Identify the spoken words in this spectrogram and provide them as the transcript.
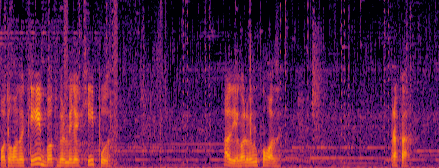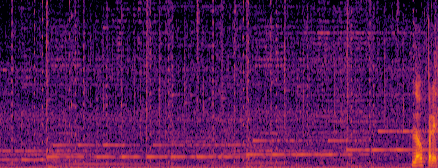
Bota o rosa aqui, bota o vermelho aqui e pula. Ali, agora vem com o rosa. Pra cá. Não, peraí.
